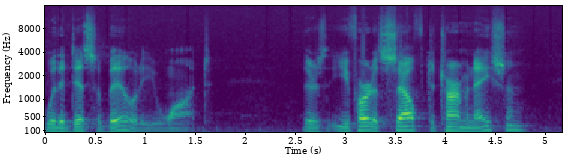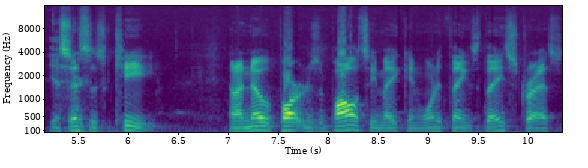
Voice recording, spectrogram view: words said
with a disability want? There's, you've heard of self-determination? Yes, sir. This is key. And I know partners in policymaking, one of the things they stress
